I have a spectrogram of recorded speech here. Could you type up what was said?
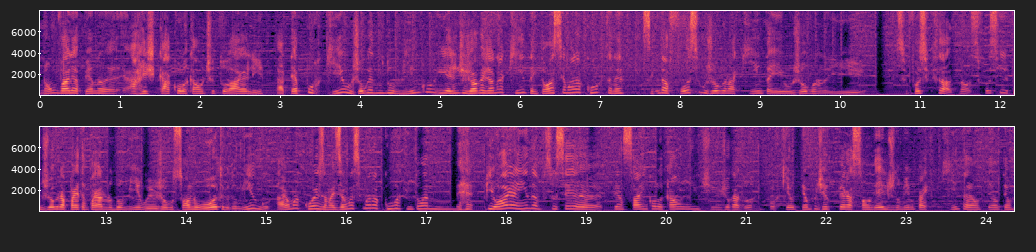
não vale a pena arriscar colocar um titular ali. Até porque o jogo é no domingo e a gente joga já na quinta, então é uma semana curta, né? Se ainda fosse um jogo na quinta e o jogo e se fosse, não, se fosse o jogo da pré-temporada no domingo e o jogo só no outro domingo, aí é uma coisa, mas é uma semana curta, então é, é pior ainda se você pensar em colocar um, um, jogador, porque o tempo de recuperação deles domingo para quinta é um, é um, tempo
